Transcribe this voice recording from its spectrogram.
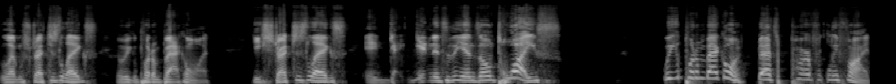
let him stretch his legs, and we can put him back on. He stretched his legs and get, getting into the end zone twice. We can put him back on. That's perfectly fine.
